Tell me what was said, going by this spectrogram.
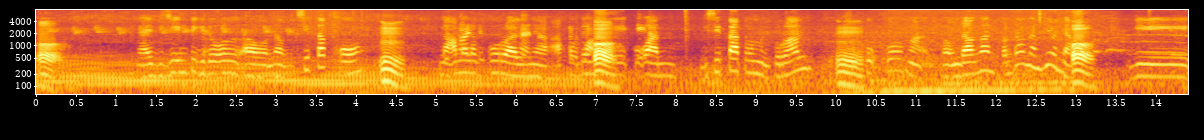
Oh. Nga BGMP gidool oh, nagsita ko Mm. na ama nagkural niya ako din Oh. si kuan gisita to nagkural Mm. ko ko nga paundangan paundangan yun niya Oh. gi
